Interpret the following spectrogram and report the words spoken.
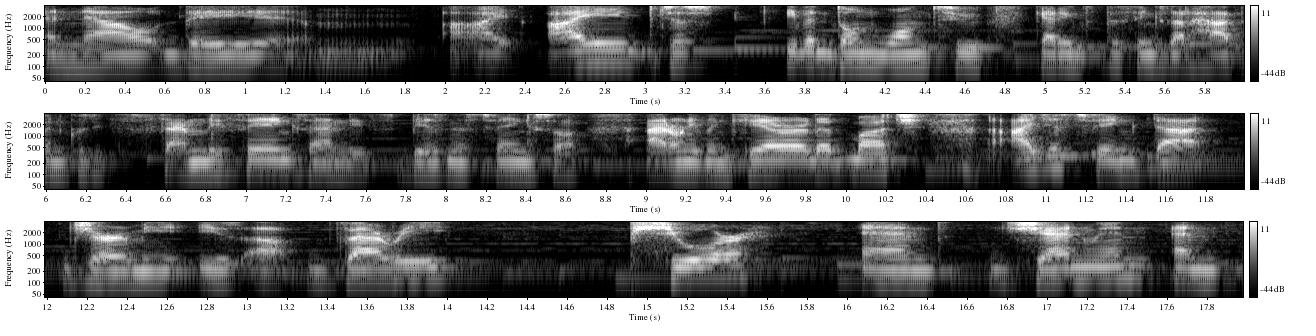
and now they um, i i just even don't want to get into the things that happen because it's family things and it's business things so i don't even care that much. I just think that jeremy is a very pure and genuine and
